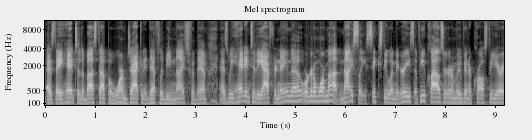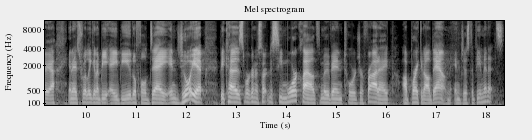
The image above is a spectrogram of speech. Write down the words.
as they head to the bus stop. A warm jacket would definitely be nice for them. As we head into the afternoon, though, we're going to warm up nicely. 61 degrees. A few clouds are going to move in across the area, and it's really going to be a beautiful day. Enjoy it because we're going to start to see more clouds move in towards your Friday. I'll break it all down in just a few minutes.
